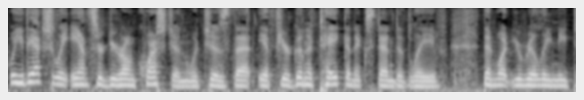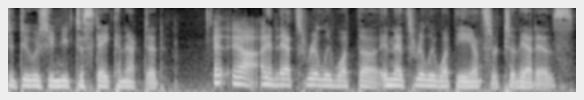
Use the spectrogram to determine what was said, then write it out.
Well, you've actually answered your own question, which is that if you're going to take an extended leave, then what you really need to do is you need to stay connected. Uh, yeah, and I, that's really what the and that's really what the answer to that is.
